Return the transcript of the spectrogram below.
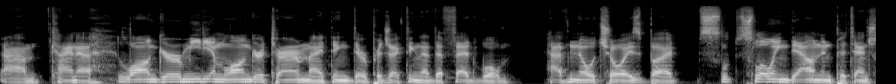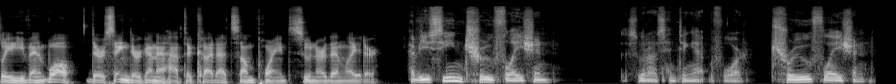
um, kind of longer, medium, longer term. I think they're projecting that the Fed will have no choice but sl- slowing down and potentially even, well, they're saying they're going to have to cut at some point sooner than later. Have you seen Truflation? This is what I was hinting at before. Truflation.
